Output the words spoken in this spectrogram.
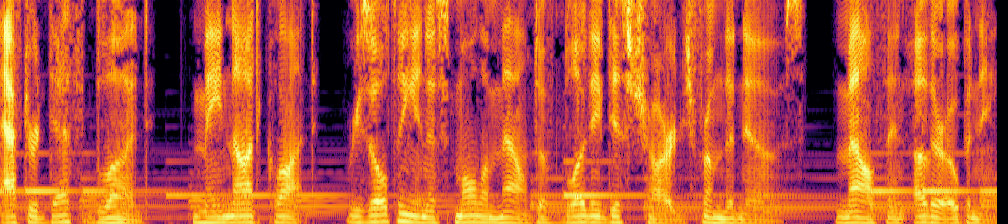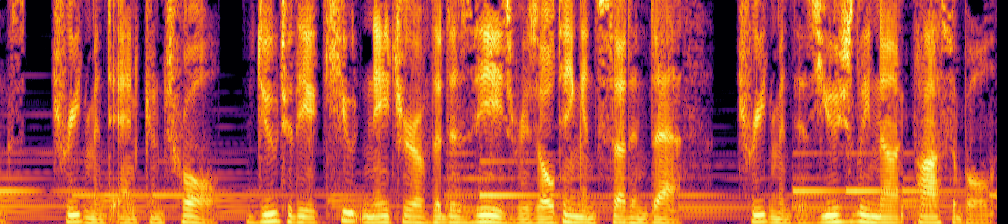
After death blood may not clot, resulting in a small amount of bloody discharge from the nose, mouth and other openings, treatment and control, due to the acute nature of the disease resulting in sudden death. Treatment is usually not possible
